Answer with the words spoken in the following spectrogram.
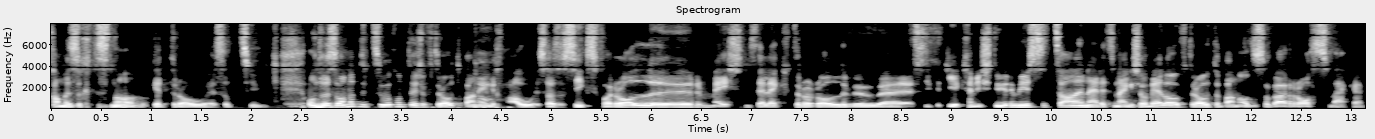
kann man sich das noch getrauen, so Zeug. Und was auch noch dazu kommt, ist auf der Autobahn eigentlich alles. Also sei es von Roller, meistens Elektroroller, weil äh, sie für die keine Steuern müssen zahlen. Dann hat es manchmal auch Velo auf der Autobahn oder sogar Rosswegen.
